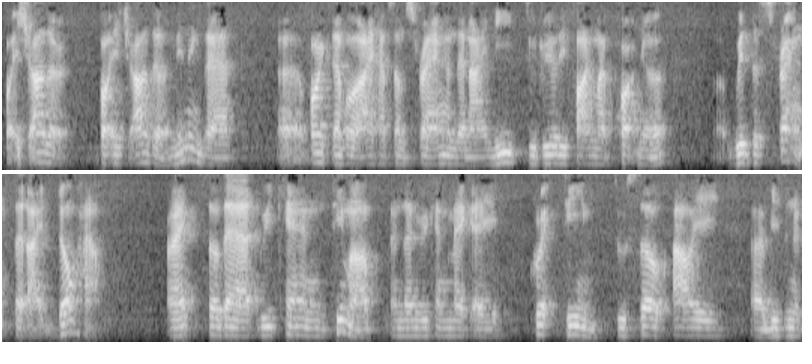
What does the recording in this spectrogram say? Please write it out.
for each other. For each other, meaning that, for example, I have some strength, and then I need to really find my partner with the strengths that I don't have right? So that we can team up and then we can make a great team to solve our uh, business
